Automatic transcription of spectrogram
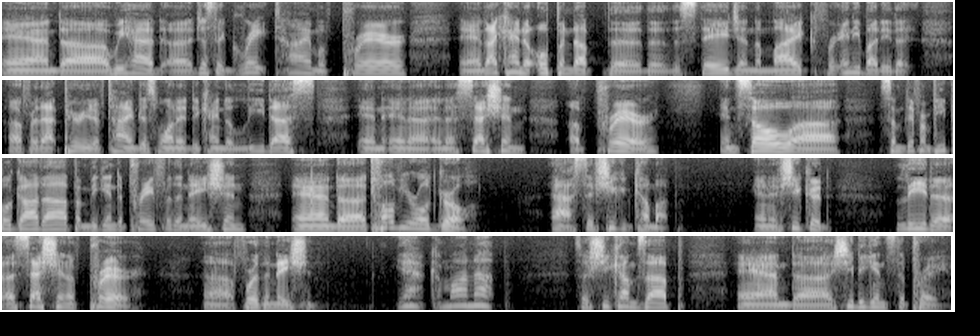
and uh, we had uh, just a great time of prayer. And I kind of opened up the, the, the stage and the mic for anybody that, uh, for that period of time, just wanted to kind of lead us in, in, a, in a session of prayer. And so uh, some different people got up and began to pray for the nation. And a 12 year old girl asked if she could come up and if she could lead a, a session of prayer uh, for the nation. Yeah, come on up. So she comes up and uh, she begins to pray.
